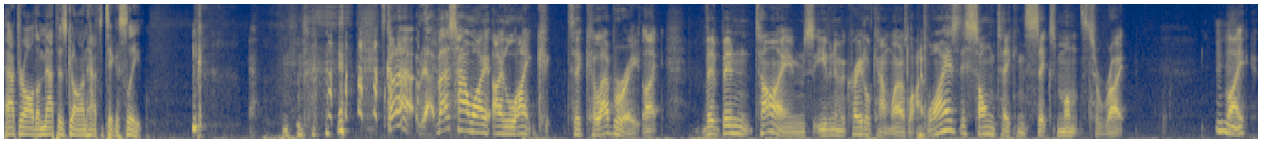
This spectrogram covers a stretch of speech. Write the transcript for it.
after all the meth is gone, have to take a sleep. It's kind of that's how I, I like to collaborate. Like there've been times, even in the Cradle Camp, where I was like, "Why is this song taking six months to write?" Mm-hmm. Like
